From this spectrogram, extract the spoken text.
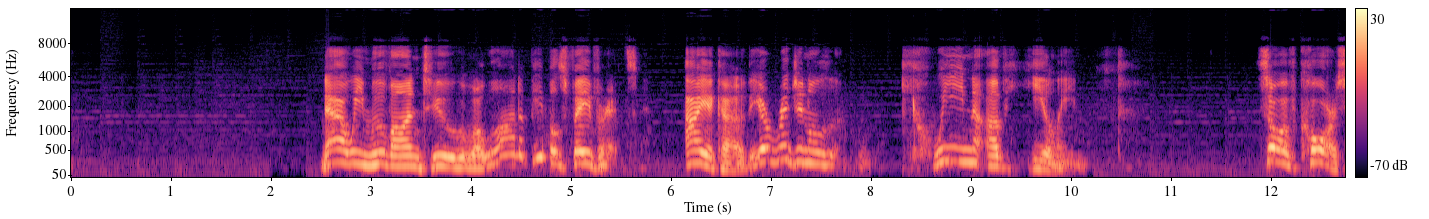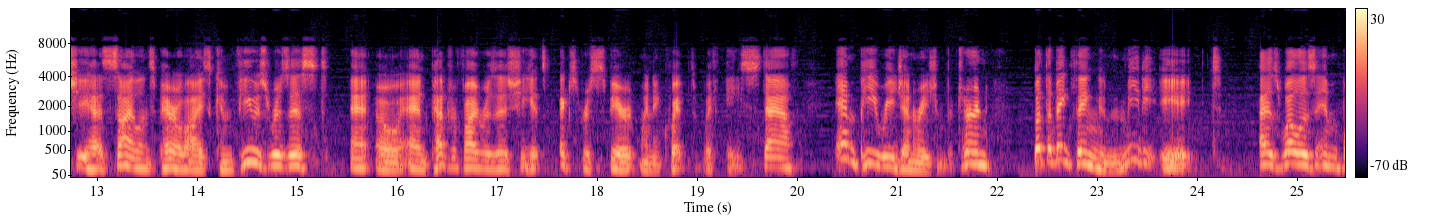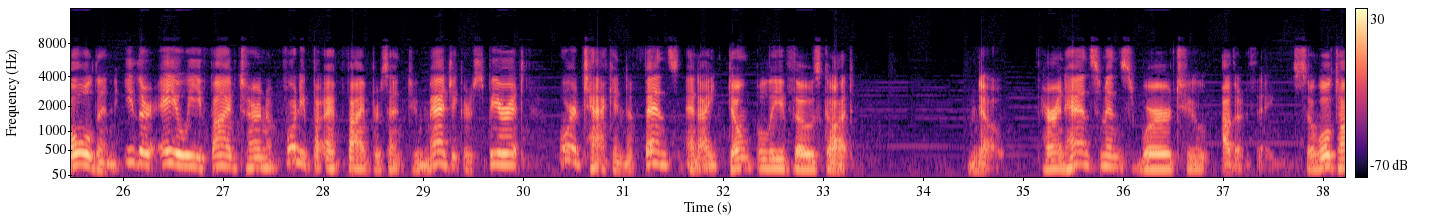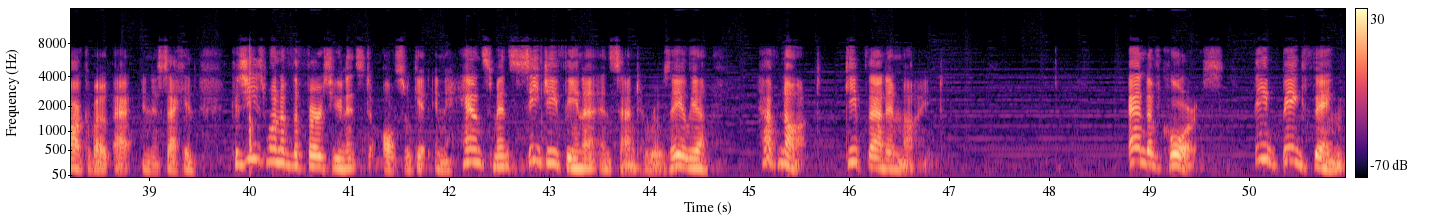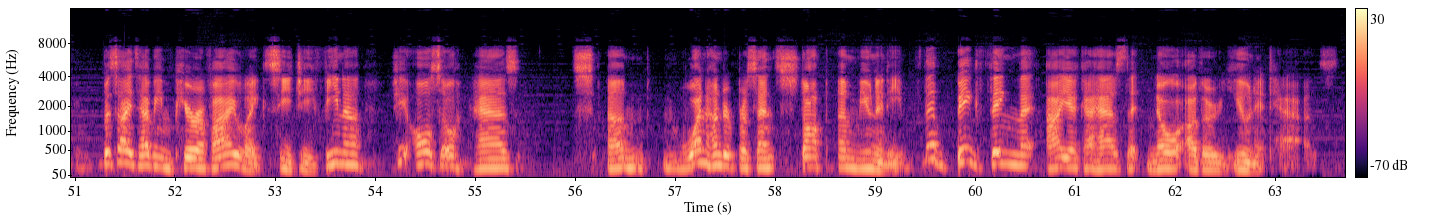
Now we move on to a lot of people's favorites. Ayaka, the original queen of healing. So of course she has silence, paralyze, confuse, resist, and, oh, and petrify resist. She gets extra spirit when equipped with a staff. MP regeneration per turn, but the big thing, mediate, as well as embolden, either AoE 5 turn 45% to magic or spirit, or attack and defense, and I don't believe those got no. Her enhancements were to other things, so we'll talk about that in a second, because she's one of the first units to also get enhancements. CG Fina and Santa Rosalia have not. Keep that in mind. And of course, the big thing, besides having Purify like CG Fina, she also has um, 100% stop immunity, the big thing that Ayaka has that no other unit has.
